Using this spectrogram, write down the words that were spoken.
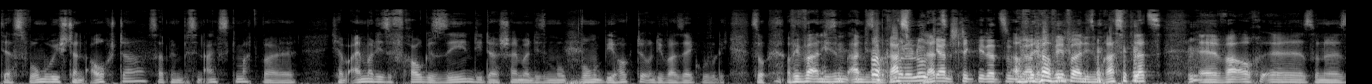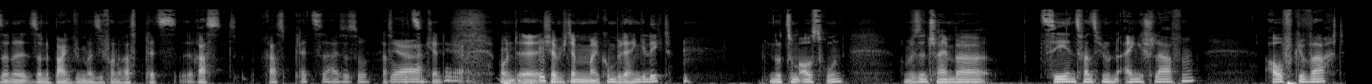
das Wohnmobil stand auch da. Das hat mir ein bisschen Angst gemacht, weil ich habe einmal diese Frau gesehen, die da scheinbar in diesem Mo- Wohnmobil hockte und die war sehr gruselig. So, auf jeden Fall an diesem, an diesem Rastplatz. wieder zu. Auf, auf jeden Fall an diesem Rastplatz äh, war auch äh, so eine so eine so eine Bank, wie man sie von Rastplätz Rast Rastplätze heißt es so Rastplätze ja, kennt. ja. Und äh, ich habe mich dann mit meinem Kumpel da hingelegt Nur zum Ausruhen. Und wir sind scheinbar 10, 20 Minuten eingeschlafen, aufgewacht,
